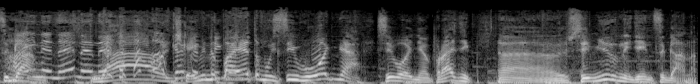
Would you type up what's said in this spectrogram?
цыган. Ай, не-не-не-не. Да, Как Олечка, это именно прикольно. поэтому сегодня, сегодня праздник э, Всемирный день цыгана.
